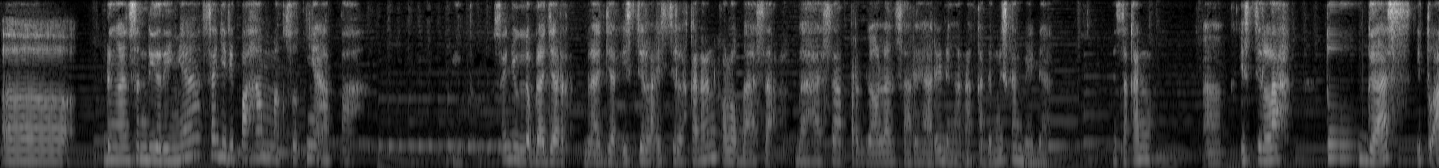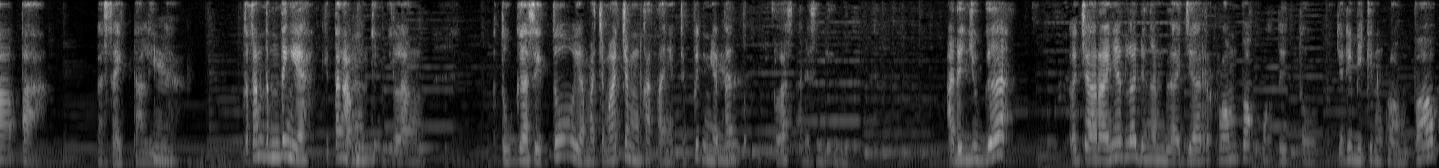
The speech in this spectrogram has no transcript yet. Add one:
uh, dengan sendirinya saya jadi paham maksudnya apa saya juga belajar belajar istilah-istilah karena kan kalau bahasa bahasa pergaulan sehari-hari dengan akademis kan beda. Misalkan uh, istilah tugas itu apa bahasa Italia. Yeah. Itu kan penting ya. Kita nggak mm. mungkin bilang tugas itu ya macam-macam katanya, tapi ternyata yeah. untuk kelas ada sendiri. Ada juga eh, caranya adalah dengan belajar kelompok waktu itu. Jadi bikin kelompok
